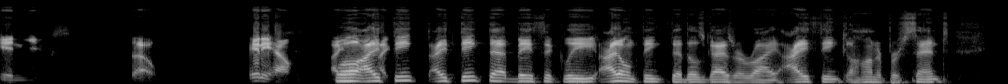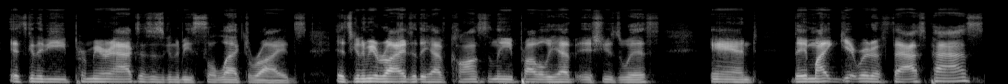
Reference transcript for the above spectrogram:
in use. So, anyhow. Well, I, I think I think that basically I don't think that those guys are right. I think 100% it's going to be Premier Access is going to be select rides. It's going to be rides that they have constantly probably have issues with and they might get rid of Fast Pass,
